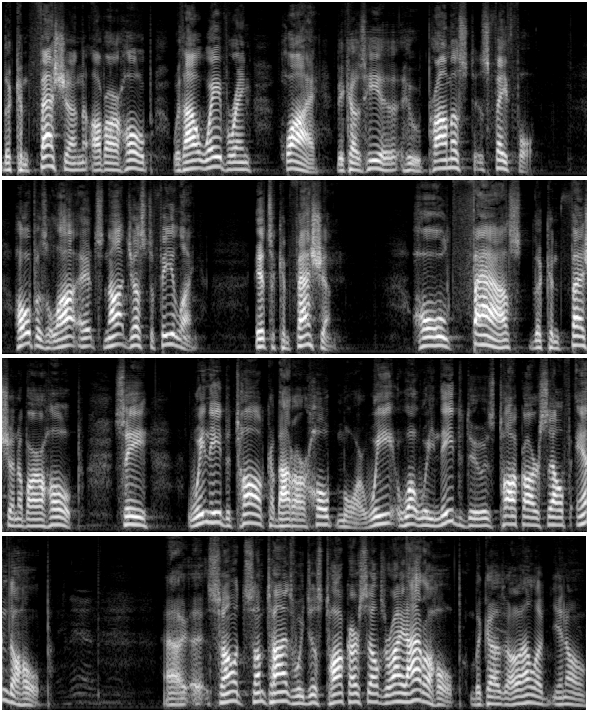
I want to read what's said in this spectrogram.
the confession of our hope without wavering. Why? Because he who promised is faithful. Hope is a lot. It's not just a feeling. It's a confession hold fast the confession of our hope. See, we need to talk about our hope more. We, what we need to do is talk ourselves into hope. Uh, so, sometimes we just talk ourselves right out of hope because, oh, well, you know,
